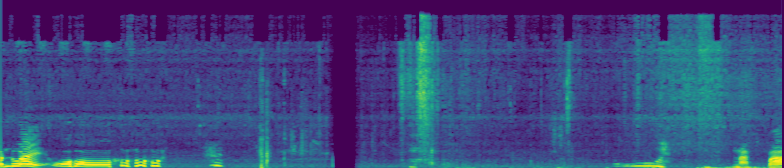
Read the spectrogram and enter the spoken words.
นด้วย โอ้โหหนักปลา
